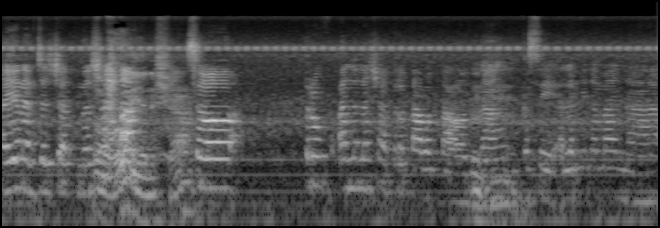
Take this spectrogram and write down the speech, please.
Ayun, nag-chat na siya. Oo, ayan na siya. So, through, ano na siya, through tawag-tawag lang. Mhm. Kasi alam niyo naman na,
